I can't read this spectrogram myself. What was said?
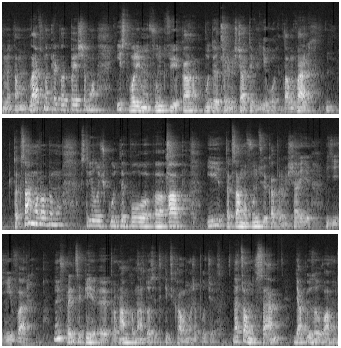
ми там left, наприклад, пишемо, і створюємо функцію, яка буде переміщати вліво. Там вверх так само робимо стрілочку типу up, і так само функцію, яка переміщає її вверх. Ну і в принципі, е, програмка в нас досить таки цікаво може получити. На цьому все. Дякую за увагу.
